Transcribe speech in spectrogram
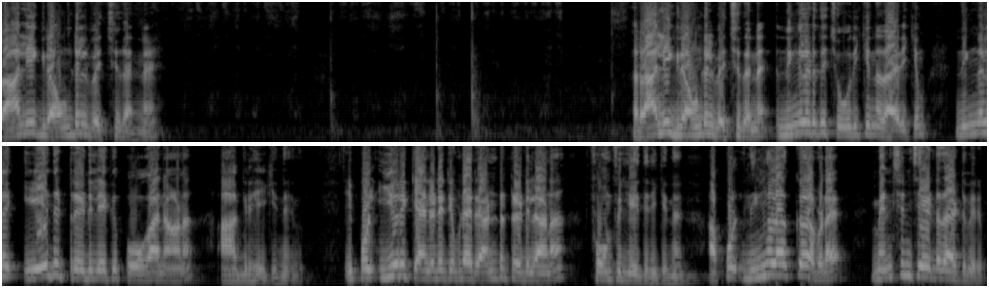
റാലി ഗ്രൗണ്ടിൽ വെച്ച് തന്നെ റാലി ഗ്രൗണ്ടിൽ വെച്ച് തന്നെ നിങ്ങളടുത്ത് ചോദിക്കുന്നതായിരിക്കും നിങ്ങൾ ഏത് ട്രേഡിലേക്ക് പോകാനാണ് ആഗ്രഹിക്കുന്നതെന്ന്. ഇപ്പോൾ ഈ ഒരു കാൻഡിഡേറ്റ് ഇവിടെ രണ്ട് ട്രേഡിലാണ് ഫോം ഫില്ല് ചെയ്തിരിക്കുന്നത്. അപ്പോൾ നിങ്ങൾക്ക് അവിടെ മെൻഷൻ ചെയ്യേണ്ടതായിട്ട് വരും.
